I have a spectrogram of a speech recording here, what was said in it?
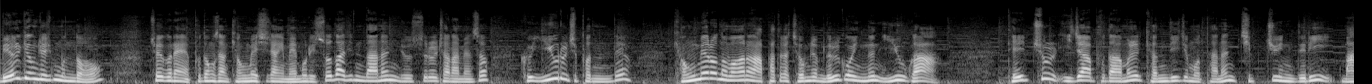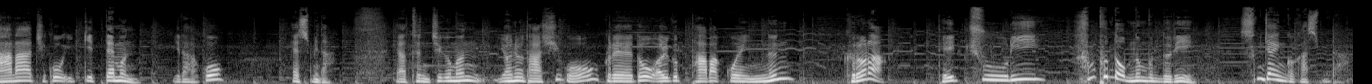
매일경제신문도 최근에 부동산 경매 시장에 매물이 쏟아진다는 뉴스를 전하면서 그 이유를 짚었는데요. 경매로 넘어가는 아파트가 점점 늘고 있는 이유가 대출 이자 부담을 견디지 못하는 집주인들이 많아지고 있기 때문이라고 했습니다. 여하튼 지금은 연휴 다 쉬고 그래도 월급 다 받고 있는 그러나 대출이 한 푼도 없는 분들이 승자인 것 같습니다.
